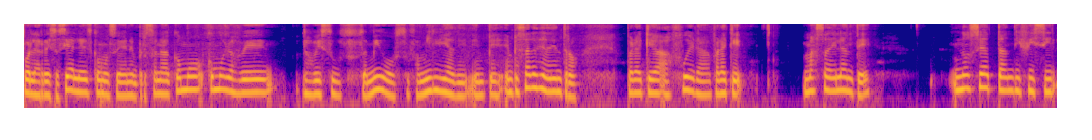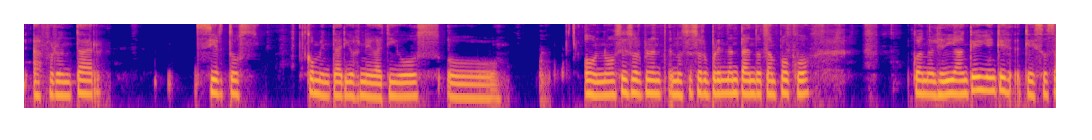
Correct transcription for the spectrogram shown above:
por las redes sociales, cómo se ven en persona, cómo, cómo los ven, los ve sus, amigos, su familia, empezar desde adentro, para que afuera, para que más adelante no sea tan difícil afrontar ciertos comentarios negativos o, o no, se no se sorprendan tanto tampoco cuando les digan qué bien que, que sos,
